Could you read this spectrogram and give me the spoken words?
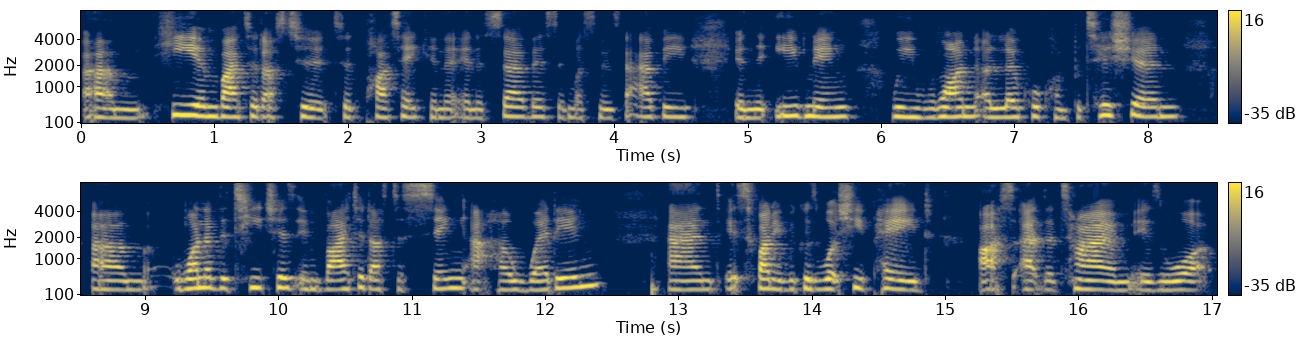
Um, he invited us to, to partake in a, in a service in Westminster Abbey in the evening. We won a local competition. Um, one of the teachers invited us to sing at her wedding. And it's funny because what she paid us at the time is what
